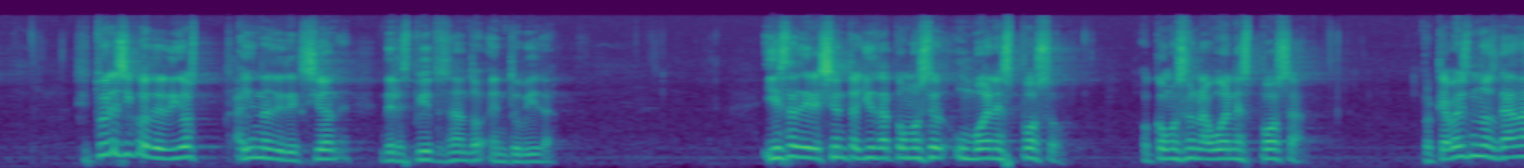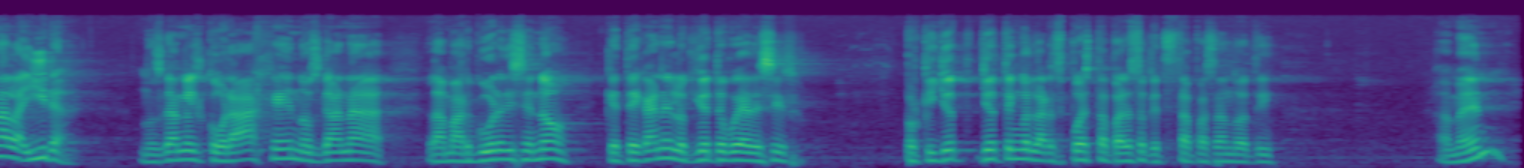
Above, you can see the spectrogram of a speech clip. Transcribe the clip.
Si tú eres hijo de Dios, hay una dirección del Espíritu Santo en tu vida. Y esa dirección te ayuda a cómo ser un buen esposo o cómo ser una buena esposa. Porque a veces nos gana la ira, nos gana el coraje, nos gana la amargura. Dice, no, que te gane lo que yo te voy a decir. Porque yo, yo tengo la respuesta para eso que te está pasando a ti. Amén.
